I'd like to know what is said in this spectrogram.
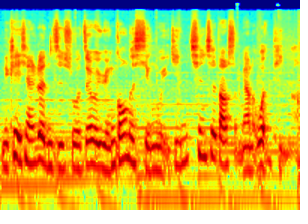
你可以先认知说，这位员工的行为已经牵涉到什么样的问题吗？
